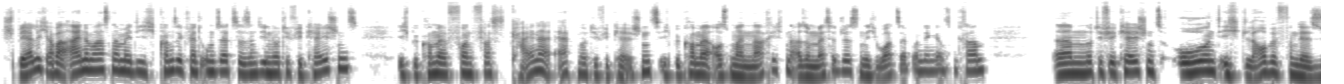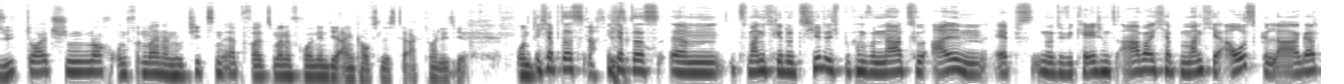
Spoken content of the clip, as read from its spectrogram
spärlich, aber eine Maßnahme, die ich konsequent umsetze, sind die Notifications. Ich bekomme von fast keiner App Notifications. Ich bekomme aus meinen Nachrichten, also Messages, nicht WhatsApp und den ganzen Kram, ähm, Notifications und ich glaube von der Süddeutschen noch und von meiner Notizen-App, falls meine Freundin die Einkaufsliste aktualisiert. Und ich habe das, das ich habe das ähm, zwar nicht reduziert, ich bekomme von nahezu allen Apps Notifications, aber ich habe manche ausgelagert,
